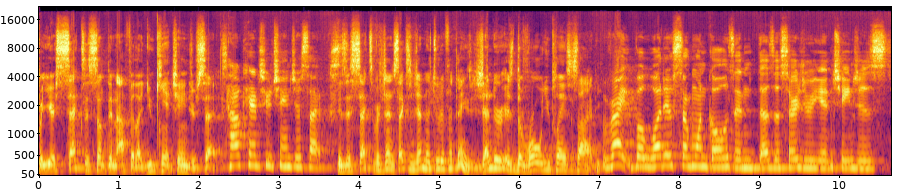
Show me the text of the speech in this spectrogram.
But your sex is something I feel like you can't change your sex. How can't you change your sex? Is it sex versus gender? Sex and gender are two different things. Gender is the role you play in society. Right, but what if someone goes and does a surgery and changes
